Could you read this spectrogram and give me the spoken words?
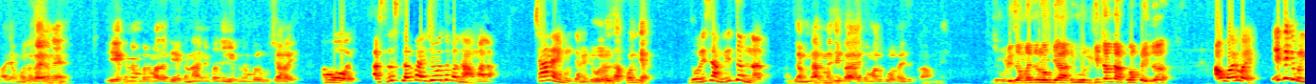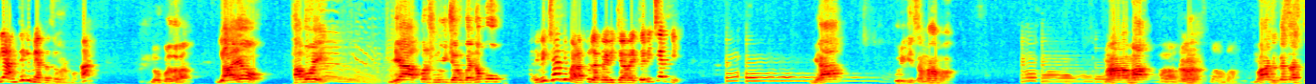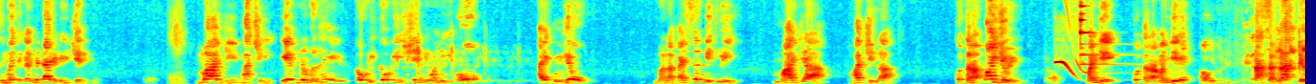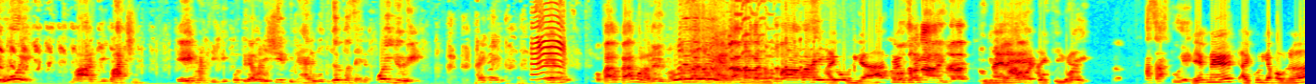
माझ्या मुलगा आहे का नाही एक नंबर माझा देखणा आणि पण एक नंबर हुशार आहे. होय. असलं स्थळ पाहिजे होतं बघा आम्हाला. छान आहे मुलगा. तुम्ही डोळे झाकून द्या. जोडी चांगलीच जमणार. जमणार म्हणजे काय तुम्हाला बोलायचं काम नाही. जोडी जमायचं राहून घ्या आधी मुलगी तर दाखवा पहिलं. अहो होय होय येते की मुलगी? आणते की मी आता हा? लवकर जरा. काय हो? थांबोय मी हा प्रश्न विचारू काय? नको. अरे विचार की बाळा तुला काय विचारायचं विचार की. म्या? पुरगीचा मामा. मामा. हा. मामा. माझं कसं असतं माहितीये का? मी डायरेक्ट विचारितो माझी भाची एक नंबर आहे. कवळी कवळी शेंगे वणी हो. ऐकून घेऊ. मला काय सांगितली माझ्या भाचीला कुत्रा पाहिजे. म्हणजे कुत्रा म्हणजे तसं नसते होय. माझी भाची. ए म्हटली की कुत्र्यावानी शेतू घ्यायला होत गप बसायला पाहिजे. काय? काय काय? अहो, ऐकून घ्या. ते- डोकी नाही, ऐकून घ्या. होय. कसा असतोय. एक मिनिट ऐकून घ्या पाहुणं.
